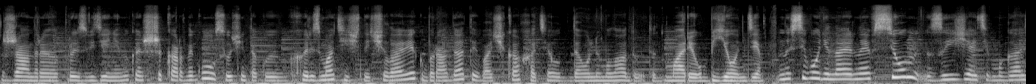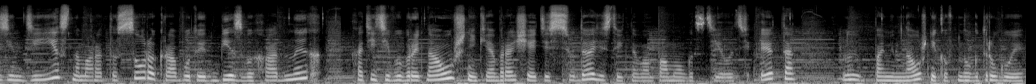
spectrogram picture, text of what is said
жанра произведений. Ну, конечно, шикарный голос, очень такой харизматичный человек, бородатый, в очках, хотя вот довольно молодой, это Марио Бьонди. На сегодня, наверное, все. Заезжайте в магазин Диес на Марата 40, работает без выходных. Хотите выбрать наушники, обращайтесь сюда, действительно вам помогут сделать это. Ну и помимо наушников много другой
